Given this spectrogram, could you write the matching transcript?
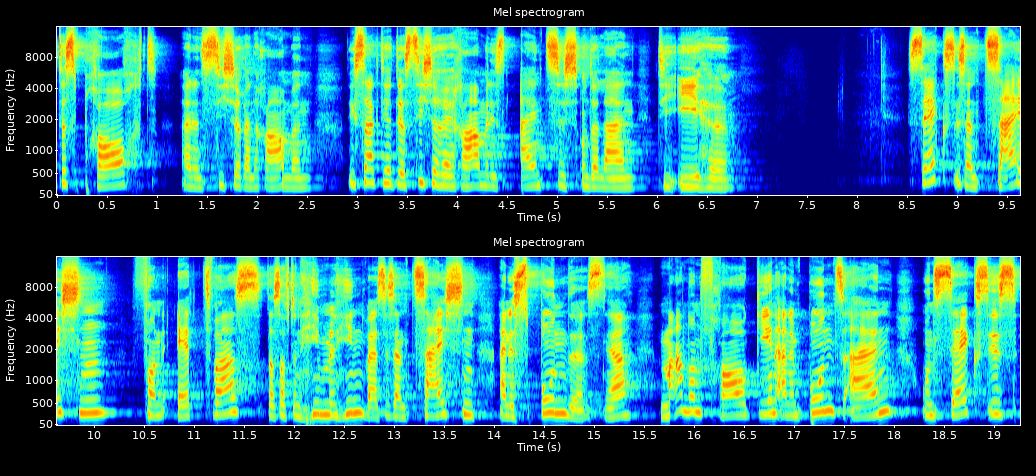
das braucht einen sicheren Rahmen. Ich sage dir, der sichere Rahmen ist einzig und allein die Ehe. Sex ist ein Zeichen von etwas, das auf den Himmel hinweist. Ist ein Zeichen eines Bundes. Ja? Mann und Frau gehen einen Bund ein und Sex ist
